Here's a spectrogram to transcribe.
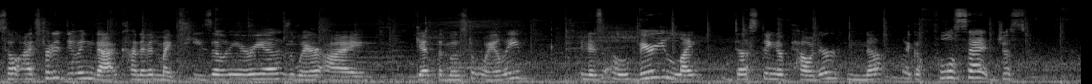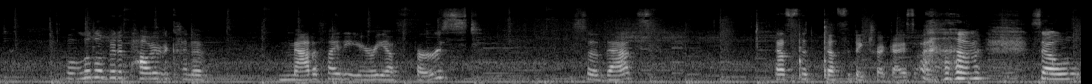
So I started doing that kind of in my T-zone areas where I get the most oily. And it's a very light dusting of powder, not like a full set, just a little bit of powder to kind of mattify the area first. So that's that's the that's the big trick, guys. um, so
